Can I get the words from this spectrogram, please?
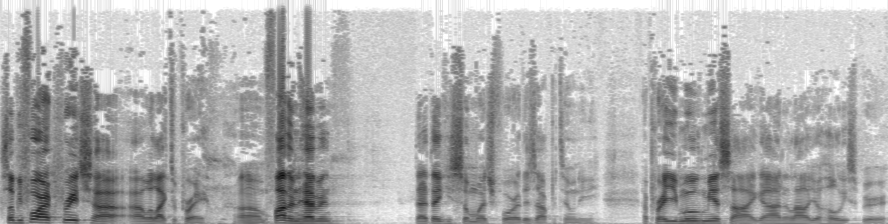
So before I preach, uh, I would like to pray. Um, Father in heaven, I thank you so much for this opportunity. I pray you move me aside, God, and allow your Holy Spirit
